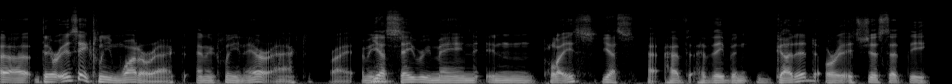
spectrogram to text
uh, there is a Clean Water Act and a Clean Air Act, right? I mean, Yes. they remain in place. Yes. Ha- have have they been gutted, or it's just that the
